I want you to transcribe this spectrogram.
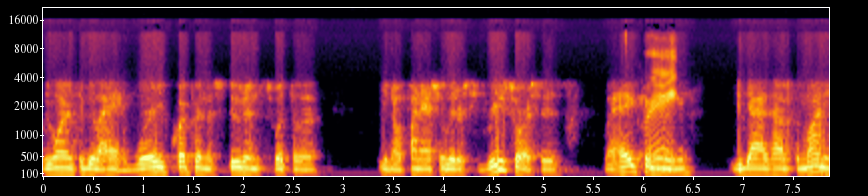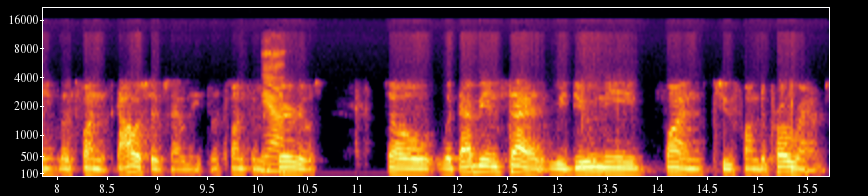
we want it to be like hey we're equipping the students with the you know financial literacy resources but hey, community, Great. you guys have some money. Let's fund the scholarships at least. Let's fund some yeah. materials. So with that being said, we do need funds to fund the programs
